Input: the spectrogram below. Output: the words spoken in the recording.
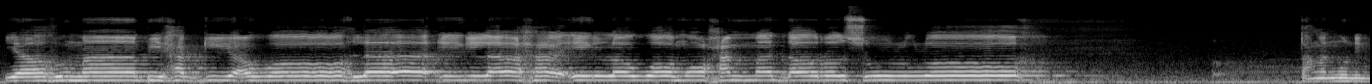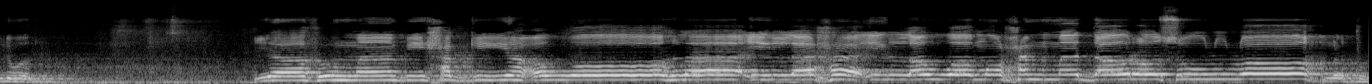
Ya huma bihaqqi ya Allah La ilaha illallah Muhammad Rasulullah. Tanganmu ning dhuwur. Ya huma bihaqqi ya Allah La ilaha illallah Muhammad Rasulullah. Melebu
